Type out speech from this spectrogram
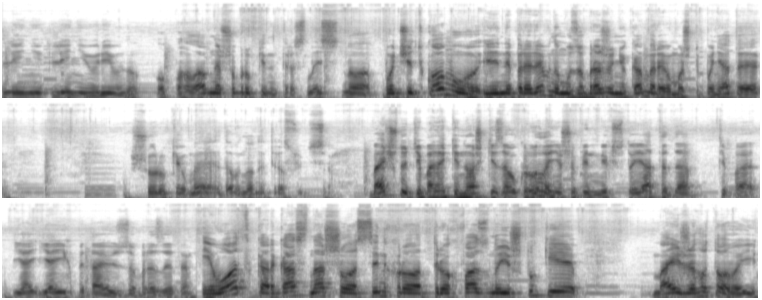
лінію, лінію рівну. Оп, головне, щоб руки не тряслись. Но по чіткому і непреривному зображенню камери ви можете поняти, що руки в мене давно не трясуться. Бачиш, тут типа такі ножки заокруглені, щоб він міг стояти, да? Типа, я, я їх питаюсь зобразити. І от каркас нашого синхро трьохфазної штуки майже готовий.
